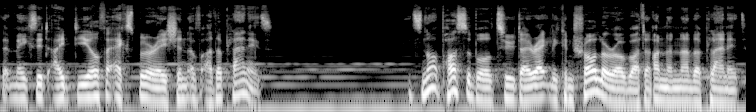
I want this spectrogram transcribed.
that makes it ideal for exploration of other planets. It's not possible to directly control a robot on another planet.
